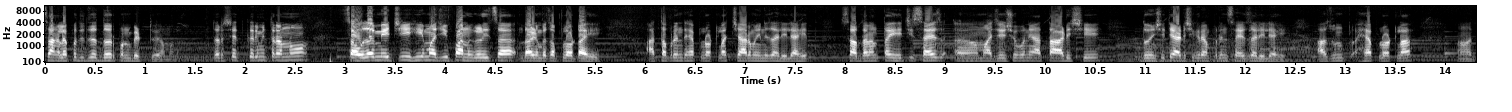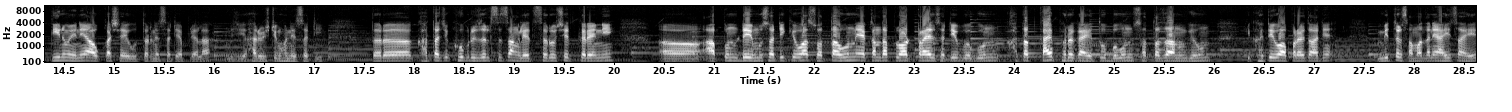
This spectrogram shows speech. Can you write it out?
चांगल्या पद्धतीचा दर पण भेटतो आहे आम्हाला. तर शेतकरी मित्रांनो चौदा मेची ही माझी पानगळीचा डाळिंबाचा प्लॉट आहे. आतापर्यंत ह्या प्लॉटला चार महिने झालेले आहेत. साधारणतः ह्याची साईज माझ्या हिशोबाने आता अडीचशे दोनशे ते अडीचशे ग्रॅमपर्यंत साईज झालेली आहे. अजून ह्या प्लॉटला तीन महिने अवकाश आहे उतरण्यासाठी आपल्याला म्हणजे हार्वेस्टिंग होण्यासाठी. तर खताचे खूप रिझल्ट्स चांगले आहेत. सर्व शेतकऱ्यांनी आपण डेमोसाठी किंवा स्वतःहून एखादा प्लॉट ट्रायलसाठी बघून खतात काय फरक आहे तो बघून स्वतः जाणून घेऊन ही खते वापरावीत आणि मी तर समाधानी आहेच आहे.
